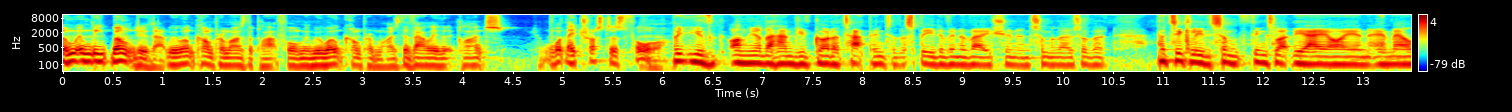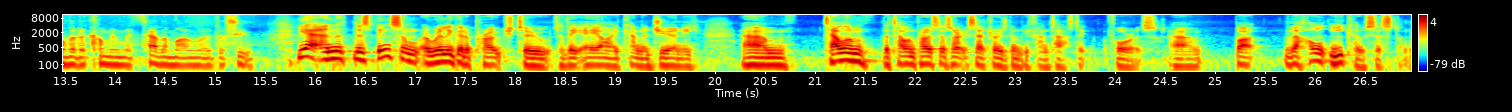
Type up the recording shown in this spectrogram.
and we won't do that. We won't compromise the platform, and we won't compromise the value that clients what they trust us for. But you've, on the other hand, you've got to tap into the speed of innovation and some of those other, particularly some things like the AI and ML that are coming with Telum, I would assume. Yeah, and there's been some a really good approach to to the AI kind of journey. Um, Telum, the Telum processor, etc., is going to be fantastic for us. Um, but the whole ecosystem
